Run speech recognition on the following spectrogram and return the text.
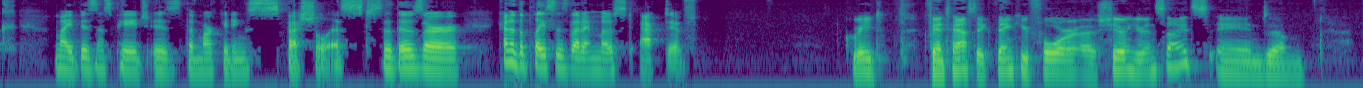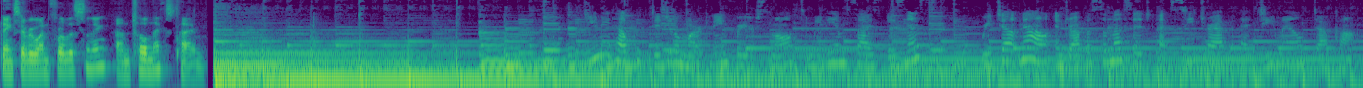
my business page is the marketing specialist. So those are kind of the places that I'm most active. Great. Fantastic. Thank you for uh, sharing your insights. And um, thanks everyone for listening. Until next time. Do you need help with digital marketing for your small to medium sized business? Reach out now and drop us a message at ctrap at gmail.com.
